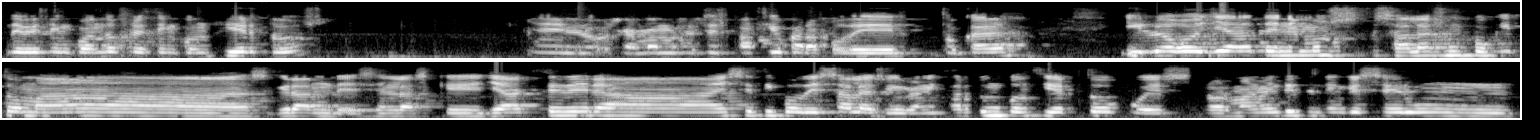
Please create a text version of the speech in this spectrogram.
de vez en cuando ofrecen conciertos, los llamamos ese espacio para poder tocar. Y luego ya tenemos salas un poquito más grandes, en las que ya acceder a ese tipo de salas y organizarte un concierto, pues normalmente tiene que ser un,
